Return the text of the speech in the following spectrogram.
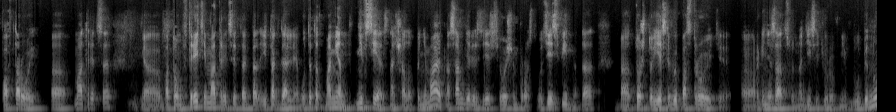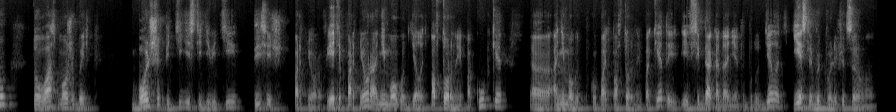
во второй матрице, потом в третьей матрице и так, далее. Вот этот момент не все сначала понимают, на самом деле здесь все очень просто. Вот здесь видно да, то, что если вы построите организацию на 10 уровней в глубину, то у вас может быть больше 59 тысяч партнеров. И эти партнеры, они могут делать повторные покупки, Э, они могут покупать повторные пакеты, и всегда, когда они это будут делать, если вы квалифицированы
